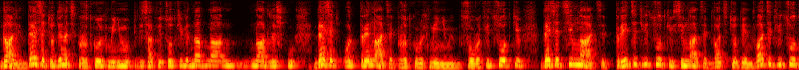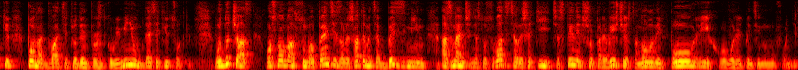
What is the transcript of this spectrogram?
Далі 10-11 прожиткових мінімумів 50% від надлишку, 10-13 прожиткових мінімумів 40%, 10-17 30%, 17-21 20%, понад 21 прожитковий мінімум 10%. Водночас основна сума пенсії залишатиметься без змін, а зменшення стосуватися лише тієї частини, що перевищує встановлений поріг, говорять в пенсійному фонді.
